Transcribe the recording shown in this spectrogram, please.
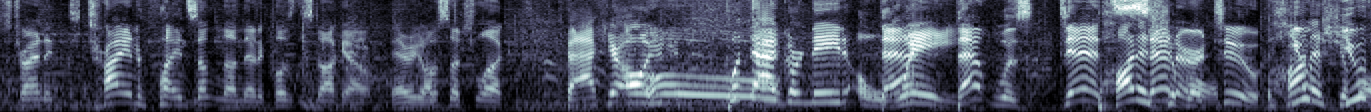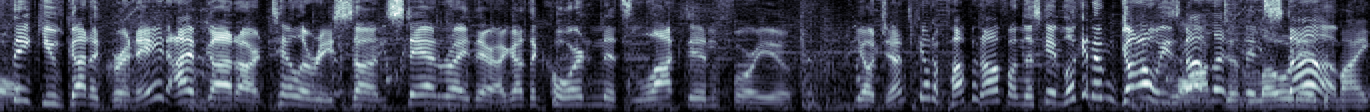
Just trying to trying to find something on there to close the stock out. There we go. No such luck. back here. Oh, you Oh. put that grenade That, away. that was dead Punishable. center too. You- You, think you've got a grenade? I've got artillery, son. Stand right there. I got the coordinates locked in for you. Yo, Gen's gonna pop it off on this game. Look at him go. He's not letting it loaded. stop. My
